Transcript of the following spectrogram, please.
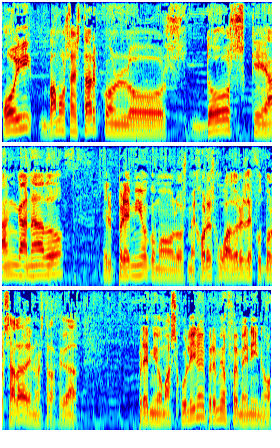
Hoy vamos a estar con los dos que han ganado el premio como los mejores jugadores de fútbol sala de nuestra ciudad. Premio masculino y premio femenino.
